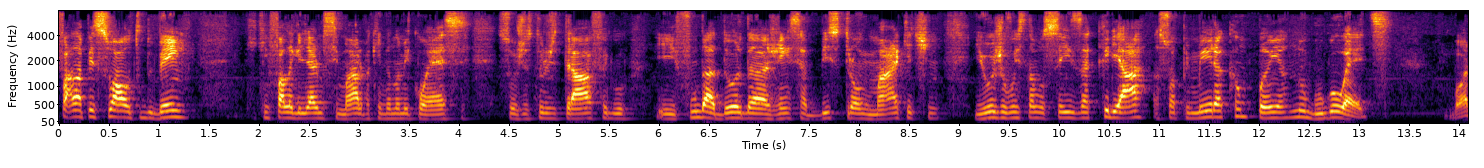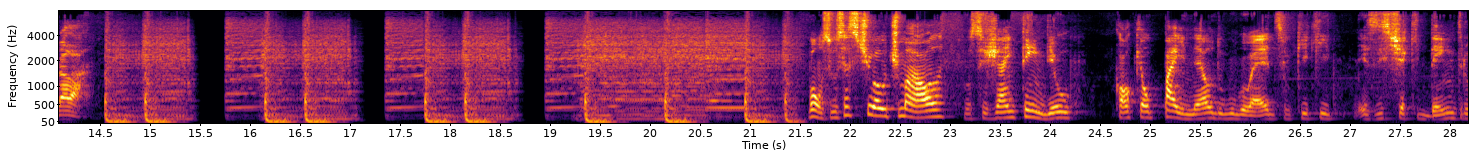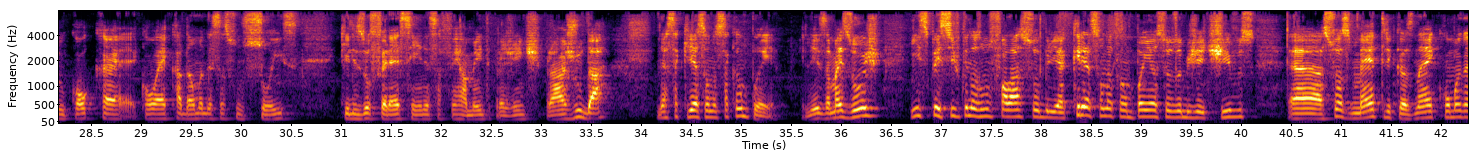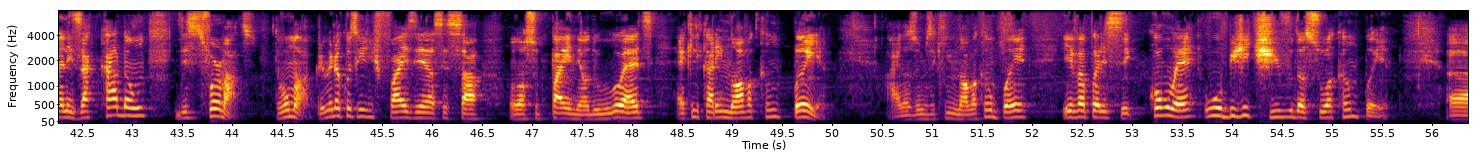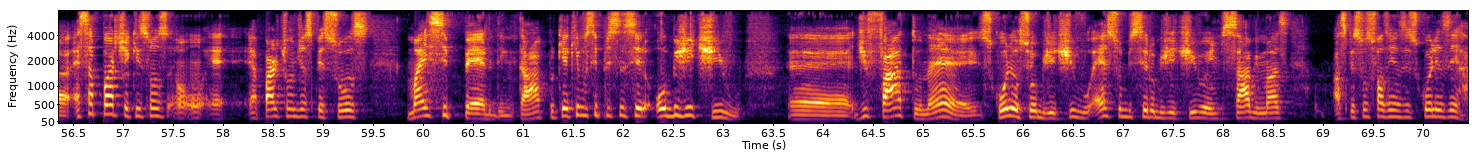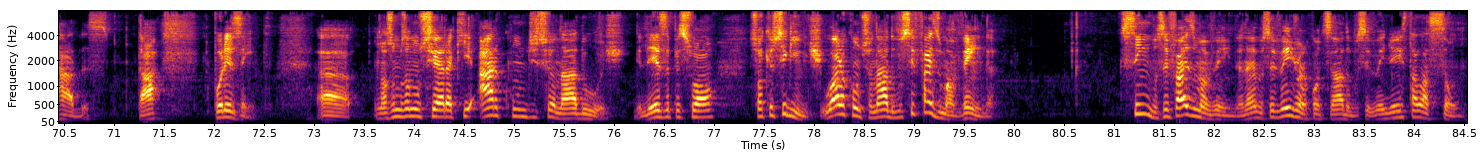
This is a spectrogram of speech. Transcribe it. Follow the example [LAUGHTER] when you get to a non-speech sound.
Fala pessoal, tudo bem? Aqui quem fala é Guilherme Simar, para quem ainda não me conhece, sou gestor de tráfego e fundador da agência Strong Marketing e hoje eu vou ensinar vocês a criar a sua primeira campanha no Google Ads. Bora lá! Bom, se você assistiu a última aula, você já entendeu qual que é o painel do Google Ads, o que, que existe aqui dentro, qual, é, qual é cada uma dessas funções que eles oferecem nessa ferramenta para gente, para ajudar nessa criação dessa campanha, beleza? Mas hoje, em específico, nós vamos falar sobre a criação da campanha, seus objetivos, uh, suas métricas, né, como analisar cada um desses formatos. Então vamos lá, a primeira coisa que a gente faz é acessar o nosso painel do Google Ads, é clicar em nova campanha. Aí nós vamos aqui em nova campanha e vai aparecer qual é o objetivo da sua campanha. Uh, essa parte aqui as, é, é a parte onde as pessoas mais se perdem, tá? Porque aqui você precisa ser objetivo. É, de fato, né? Escolha o seu objetivo é sobre ser objetivo, a gente sabe, mas as pessoas fazem as escolhas erradas, tá? Por exemplo, uh, nós vamos anunciar aqui ar-condicionado hoje, beleza, pessoal? Só que é o seguinte, o ar-condicionado, você faz uma venda? Sim, você faz uma venda, né? Você vende um ar-condicionado, você vende a instalação.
